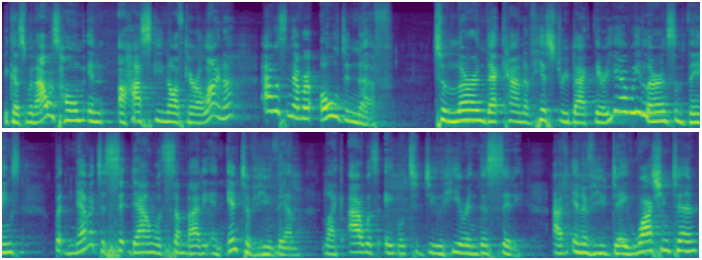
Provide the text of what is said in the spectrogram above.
Because when I was home in Ahoskie, North Carolina, I was never old enough to learn that kind of history back there. Yeah, we learned some things, but never to sit down with somebody and interview them like I was able to do here in this city. I've interviewed Dave Washington,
